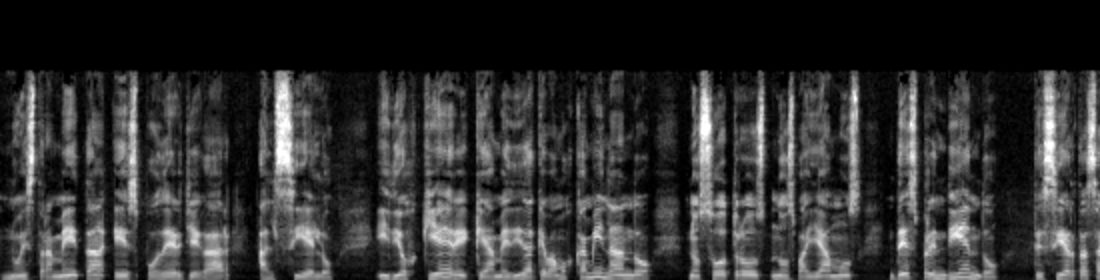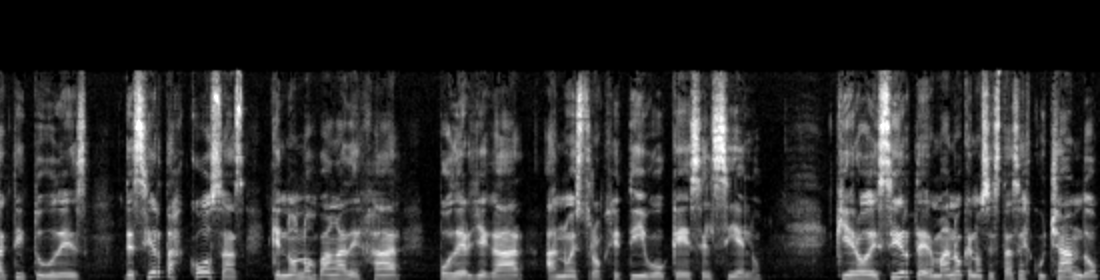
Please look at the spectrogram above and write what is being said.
Nuestra meta es poder llegar al cielo. Y Dios quiere que a medida que vamos caminando, nosotros nos vayamos desprendiendo de ciertas actitudes, de ciertas cosas que no nos van a dejar poder llegar a nuestro objetivo que es el cielo. Quiero decirte, hermano, que nos estás escuchando,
